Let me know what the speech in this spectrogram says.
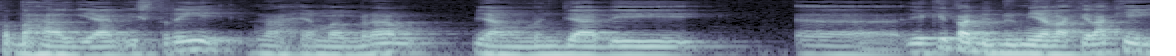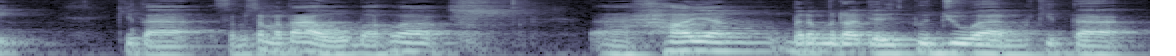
kebahagiaan istri, nah yang benar yang menjadi uh, ya kita di dunia laki-laki kita sama-sama tahu bahwa uh, hal yang benar-benar jadi tujuan kita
